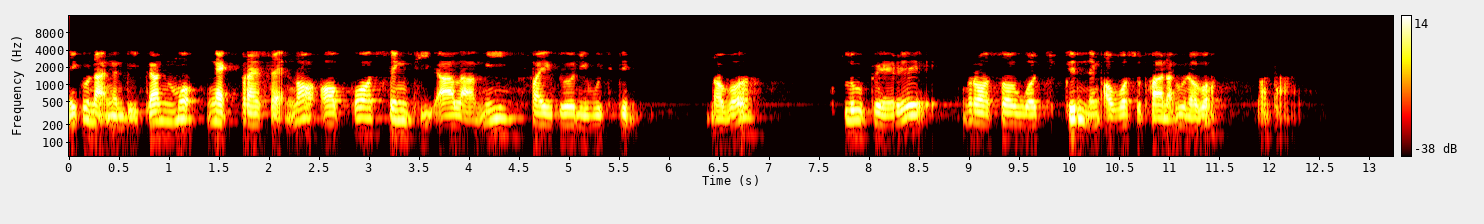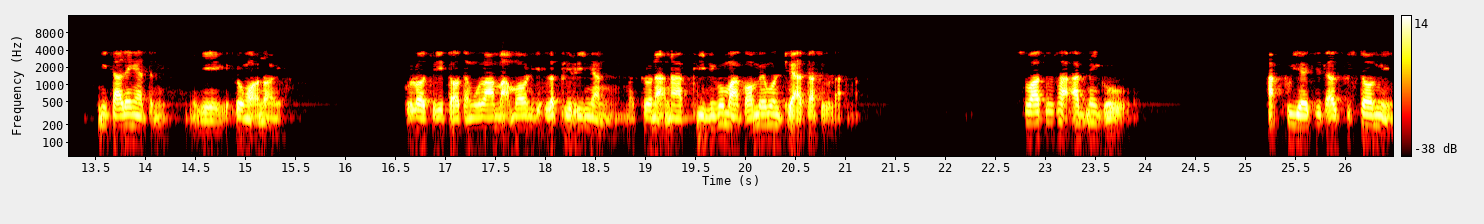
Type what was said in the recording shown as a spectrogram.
niku nak ngendikan mau ngekspresekno apa sing dialami faidoni wujudin napa? Lubere ngrasa wujudin ning Allah Subhanahu wa taala. Misale ngaten iki rungokno ya kula cerita teng ulama mau lebih ringan. Mergo nak nabi niku makome mun di atas ulama. Suatu saat niku Abu Yazid Al-Bustami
